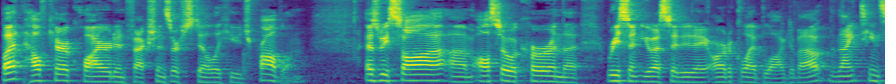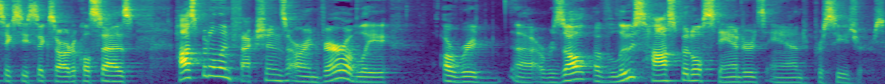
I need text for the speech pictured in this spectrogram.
but healthcare acquired infections are still a huge problem. As we saw um, also occur in the recent USA Today article I blogged about, the 1966 article says hospital infections are invariably a, re- uh, a result of loose hospital standards and procedures.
